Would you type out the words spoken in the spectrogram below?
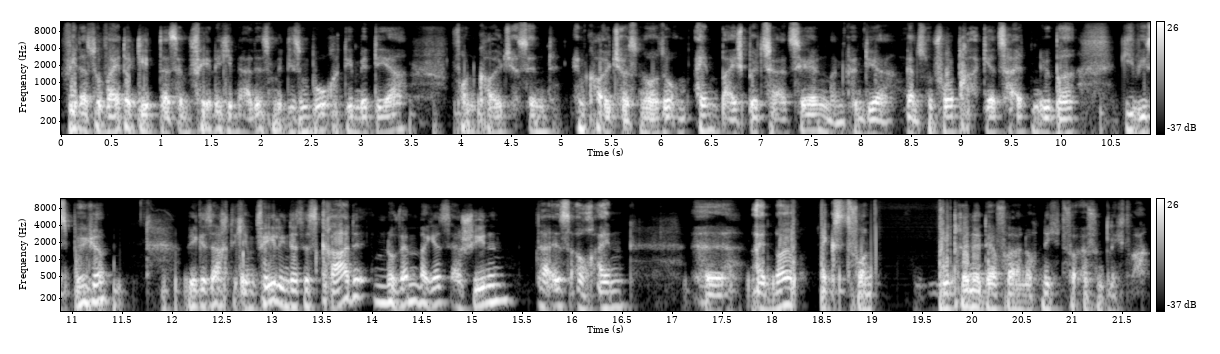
wie das so weitergeht, das empfehle ich Ihnen alles mit diesem Buch, die Medea von Kolchers sind in Kolchers. Nur so, um ein Beispiel zu erzählen. Man könnte ja einen ganzen Vortrag jetzt halten über Givis Bücher. Wie gesagt, ich empfehle Ihnen, das ist gerade im November jetzt erschienen. Da ist auch ein, äh, ein neuer Text von wie drinne, der vorher noch nicht veröffentlicht war.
